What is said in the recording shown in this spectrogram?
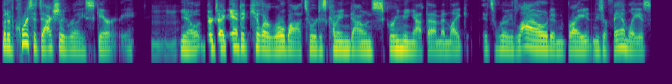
but of course, it's actually really scary. Mhm. you know they're gigantic killer robots who are just coming down screaming at them and like it's really loud and bright and these are families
